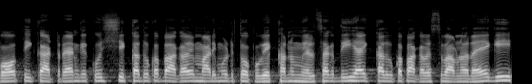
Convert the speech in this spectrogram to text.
ਬਹੁਤ ਹੀ ਘੱਟ ਰਹਿਣਗੇ। ਕੁਝ ਇੱਕਾ ਦੁੱਕਾ ਭਾਗਾਂ ਵਿੱਚ ਮਾੜੀ ਮੋਟੀ ਧੁੱਪ ਵੇਖਣ ਨੂੰ ਮਿਲ ਸਕਦੀ ਹੈ। ਇੱਕਾ ਦੁੱਕਾ ਭਾਗਾਂ ਵਿੱਚ ਸੰਭਾਵਨਾ ਰਹੇਗੀ।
